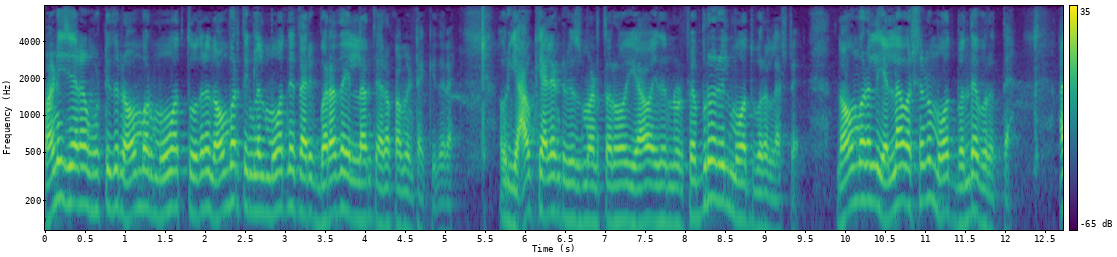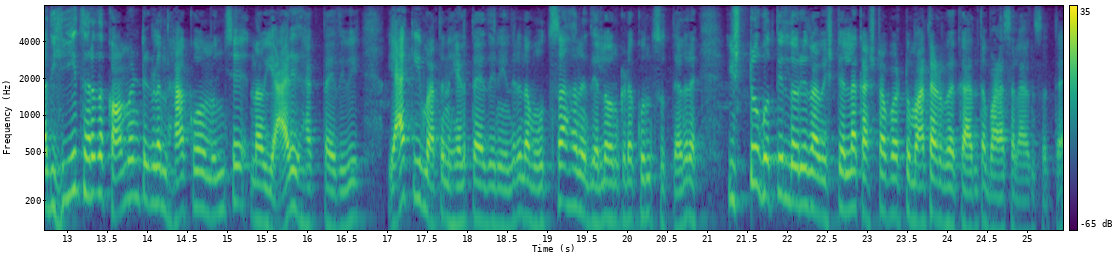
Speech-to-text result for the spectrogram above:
ವಾಣಿ ಜಯರಾಮ್ ಹುಟ್ಟಿದ್ದು ನವಂಬರ್ ಮೂವತ್ತು ಅಂದರೆ ನವಂಬರ್ ತಿಂಗಳಲ್ಲಿ ಮೂವತ್ತನೇ ತಾರೀಕು ಬರೋದೇ ಇಲ್ಲ ಅಂತ ಯಾರೋ ಕಾಮೆಂಟ್ ಹಾಕಿದ್ದಾರೆ. ಅವ್ರು ಯಾವ ಕ್ಯಾಲೆಂಡರ್ ಯೂಸ್ ಮಾಡ್ತಾರೋ, ಯಾವ ಇದನ್ನು ನೋಡಿ ಫೆಬ್ರವರಿಲಿ ಮೂವತ್ತು ಬರಲ್ಲ ಅಷ್ಟೇ. ನವಂಬರಲ್ಲಿ ಎಲ್ಲ ವರ್ಷವೂ ಮೂವತ್ತು ಬಂದೇ ಬರುತ್ತೆ. ಅದು ಈ ಥರದ ಕಾಮೆಂಟ್ಗಳನ್ನು ಹಾಕುವ ಮುಂಚೆ ನಾವು ಯಾರಿಗೆ ಹಾಕ್ತಾ ಇದ್ದೀವಿ? ಯಾಕೆ ಈ ಮಾತನ್ನು ಹೇಳ್ತಾ ಇದ್ದೀನಿ ಅಂದರೆ ನಮ್ಮ ಉತ್ಸಾಹನದ ಎಲ್ಲೋ ಒಂದು ಕಡೆ ಕುಂತಿಸುತ್ತೆ ಅಂದರೆ ಇಷ್ಟು ಗೊತ್ತಿಲ್ಲದವ್ರಿಗೆ ನಾವು ಇಷ್ಟೆಲ್ಲ ಕಷ್ಟಪಟ್ಟು ಮಾತಾಡಬೇಕಾ ಅಂತ ಭಾಳ ಸಲ ಅನಿಸುತ್ತೆ.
